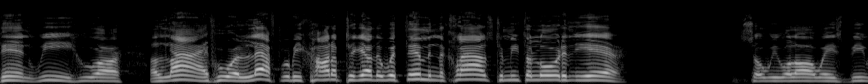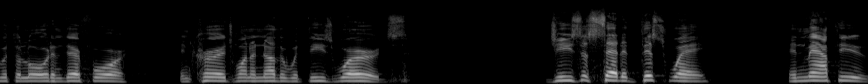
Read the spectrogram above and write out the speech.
Then we who are alive who are left will be caught up together with them in the clouds to meet the Lord in the air. So we will always be with the Lord and therefore encourage one another with these words. Jesus said it this way in Matthew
